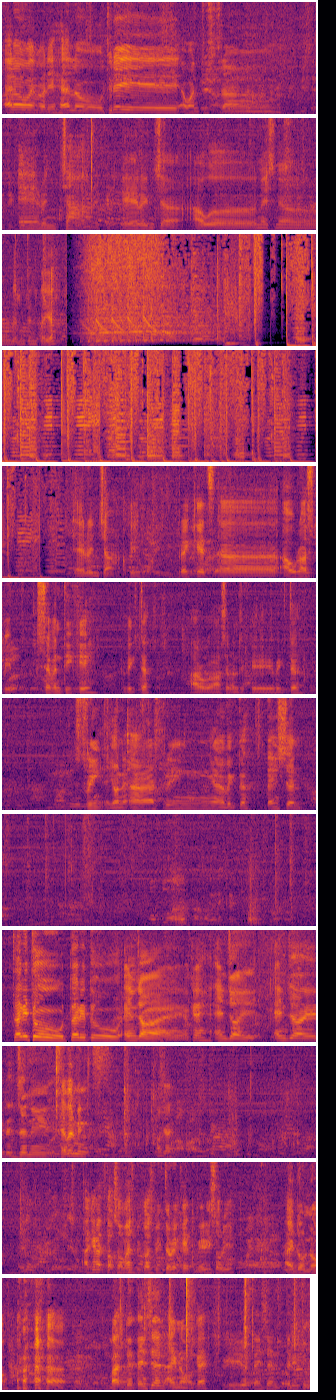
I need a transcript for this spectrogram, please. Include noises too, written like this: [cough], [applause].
Hello everybody, hello. Today I want to strong Aaron Cha. Aaron Cha, our national badminton player. Aaron Cha, okay. Rackets uh, Aura Speed 70k Victor. Aura 70k Victor. String, your uh, string uh, Victor. Tension. Thirty-two, thirty-two. Enjoy, okay? Enjoy, enjoy the journey. Seven minutes, okay? I cannot talk so much because Victor Racket. Very sorry. I don't know. [laughs] but the tension, I know, okay? You use tension 32.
